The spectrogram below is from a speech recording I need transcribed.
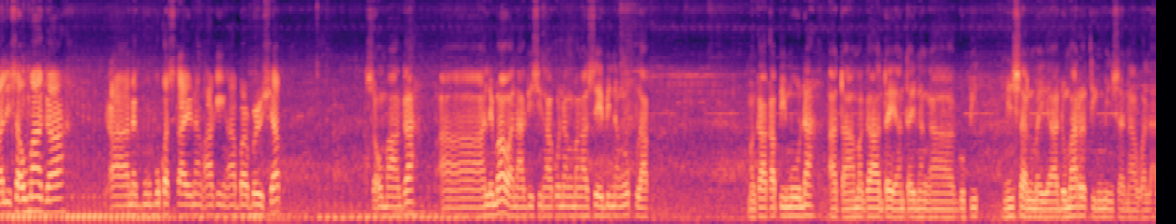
bali sa umaga, ah, nagbubukas tayo ng aking ah, barber shop sa umaga. Ah, halimbawa, nagising ako ng mga 7 ng o'clock, magkakapi muna at uh, mag-aantay-antay ng ah, gupit. Minsan may ah, dumarating, minsan na wala.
